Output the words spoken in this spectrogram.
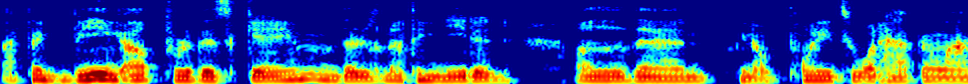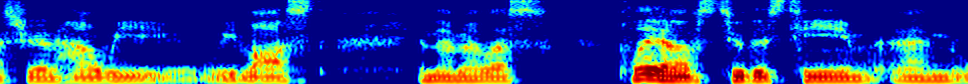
I think being up for this game, there's nothing needed other than you know pointing to what happened last year and how we we lost in the MLS playoffs to this team, and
